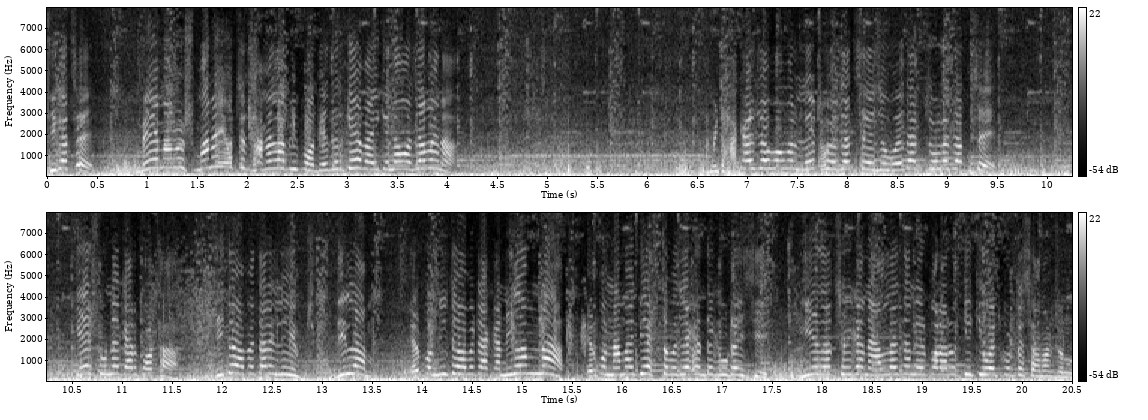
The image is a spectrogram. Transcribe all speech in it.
ঠিক আছে? মেয়ে মানুষ মানেই হচ্ছে ঝামেলা, বিপদ, এদেরকে বাইকে নেওয়া যাবে না। আমি ঢাকায় যাব, আমার লেট হয়ে যাচ্ছে, এই যে ওয়েদার চলে যাচ্ছে। কে শুনে কার কথা? দিতে হবে তারে লিফট দিলাম। এরপর নিতে হবে টাকা, নিলাম না। এরপর নামাই দিয়ে আসতে হবে যেখান থেকে উঠাইছি। নিয়ে যাচ্ছে ওইখানে আল্লাহ জানে এরপর আরও কি কি ওয়েট করতেছে আমার জন্য।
